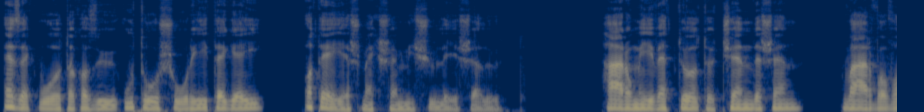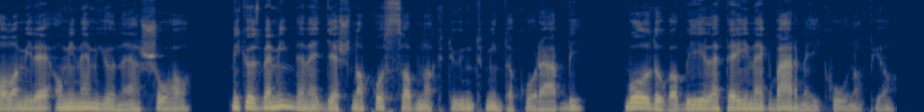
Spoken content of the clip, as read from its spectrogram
Ezek voltak az ő utolsó rétegei a teljes megsemmisülés előtt. Három évet töltött csendesen, várva valamire, ami nem jön el soha, miközben minden egyes nap hosszabbnak tűnt, mint a korábbi, boldogabb életeinek bármelyik hónapja.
